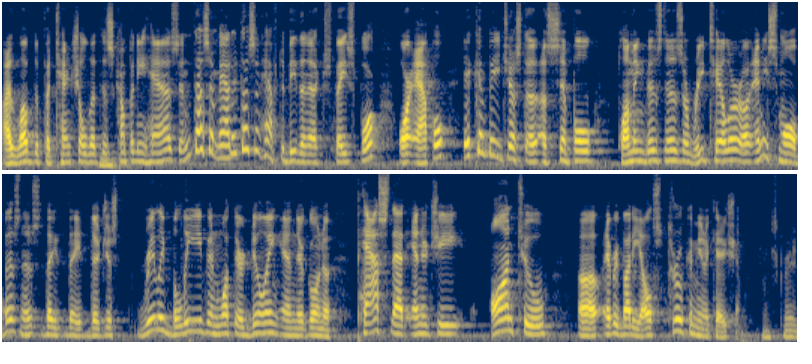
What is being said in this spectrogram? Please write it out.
I love the potential that this company has. And it doesn't matter, it doesn't have to be the next Facebook or Apple. It can be just a, a simple plumbing business, a retailer, or any small business. They, they, they just really believe in what they're doing and they're going to pass that energy on to uh, everybody else through communication. That's great.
